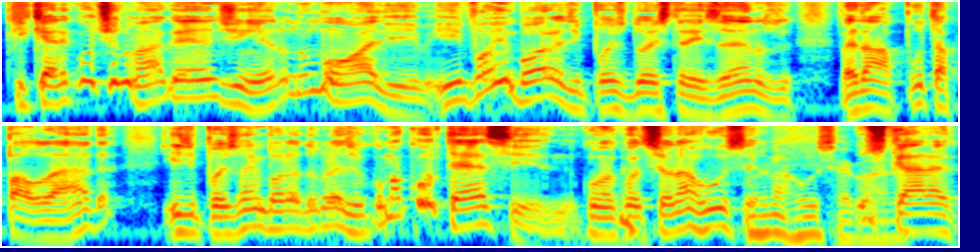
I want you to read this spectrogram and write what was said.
que querem continuar ganhando dinheiro no mole. E vão embora depois de dois, três anos, vai dar uma puta paulada e depois vão embora do Brasil. Como acontece, como aconteceu na Rússia. Na Rússia agora. Os caras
